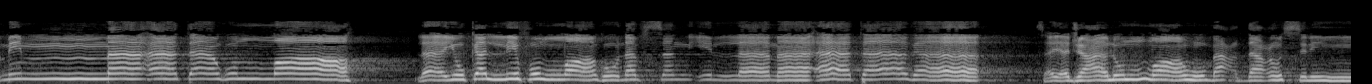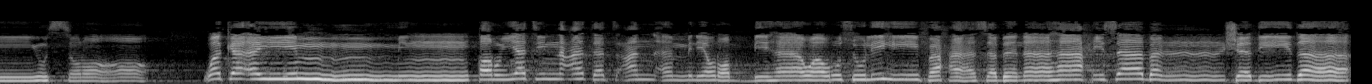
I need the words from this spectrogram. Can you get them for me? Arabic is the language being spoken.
مما آتاه الله. لا يكلف الله نفسا إلا ما آتاها. سيجعل الله بعد عسر يسرا. وكأي من قرية عتت عن أمر ربها ورسله فحاسبناها حسابا شديدا.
